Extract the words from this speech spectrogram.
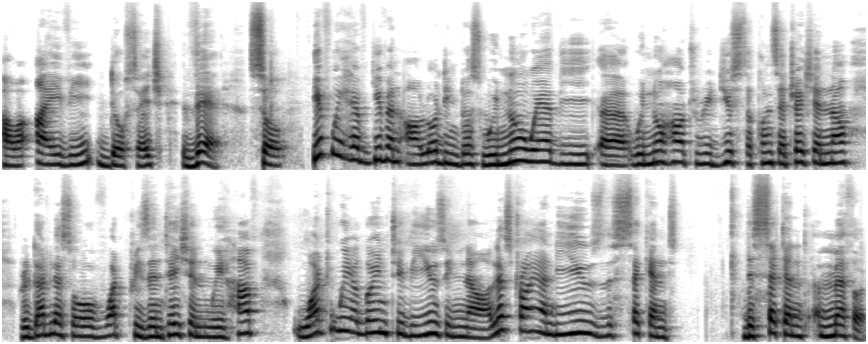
our IV dosage there. So if we have given our loading dose, we know where the uh, we know how to reduce the concentration now, regardless of what presentation we have. What we are going to be using now, let's try and use the second the second method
